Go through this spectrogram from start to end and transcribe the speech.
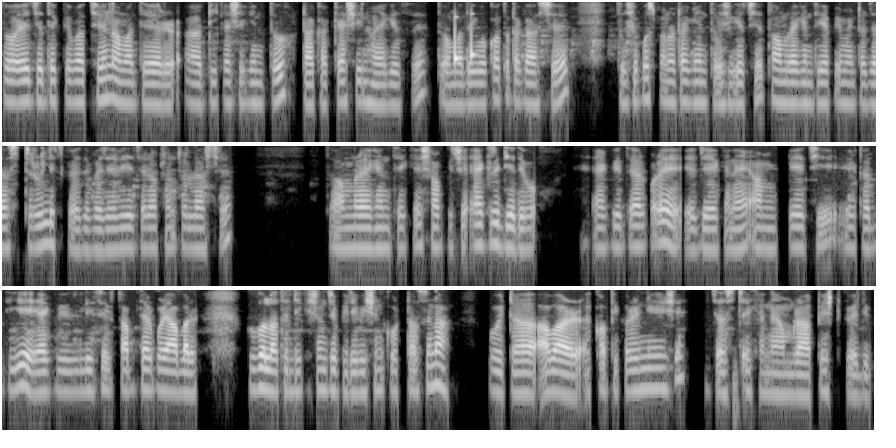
তো এই যে দেখতে পাচ্ছেন, আমাদের বিকাশে কিন্তু টাকা ক্যাশ ইন হয়ে গেছে। তো আমরা দেখব কত টাকা আসে। দুশো পঁচপান্ন টাকা কিন্তু এসে গেছে। তো আমরা এখান থেকে পেমেন্টটা জাস্ট রিলিজ করে দেবো। যে রিলিজের অপশন চলে আসছে। তো আমরা এখান থেকে সব কিছু অ্যাগ্রি দিয়ে দেবো। অ্যাগ্রি দেওয়ার পরে এই যে এখানে আমি পেয়েছি এটা দিয়ে অ্যাগ্রি রিলিজে চাপ দেওয়ার পরে আবার গুগল অথেন্টিকেশন যে ভেরিফিকেশন কোডটা আছে না, ওইটা আবার কপি করে নিয়ে এসে জাস্ট এখানে আমরা পেস্ট করে দিব।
